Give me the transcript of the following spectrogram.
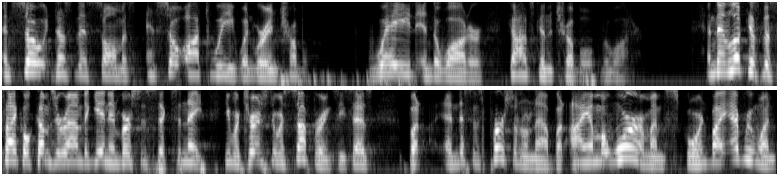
And so does this psalmist, and so ought we when we're in trouble. Wade in the water. God's going to trouble the water. And then look as the cycle comes around again in verses 6 and 8. He returns to his sufferings. He says, But, and this is personal now, but I am a worm. I'm scorned by everyone.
